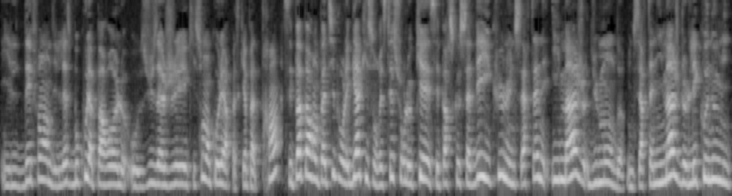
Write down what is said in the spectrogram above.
ils défendent, ils laissent beaucoup la parole aux usagers qui sont en colère parce qu'il n'y a pas de train, c'est pas par empathie pour les gars qui sont restés sur le quai, c'est parce que ça véhicule une certaine image du monde, une certaine image de l'économie,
